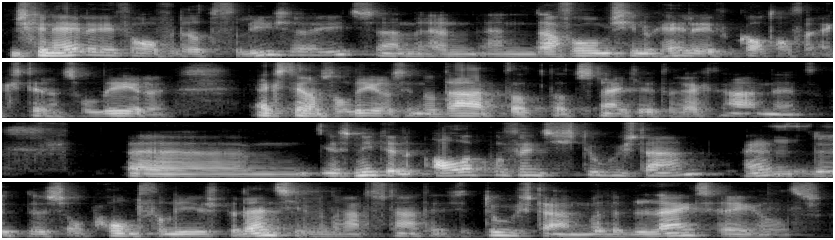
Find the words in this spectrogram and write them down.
Misschien heel even over dat verliezen iets. En, en, en daarvoor misschien nog heel even kort over extern solderen. Extern solderen is inderdaad, dat, dat snijd je terecht aan net. Uh, is niet in alle provincies toegestaan. Hè? Mm. dus op grond van de jurisprudentie van de Raad van State is het toegestaan, maar de beleidsregels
